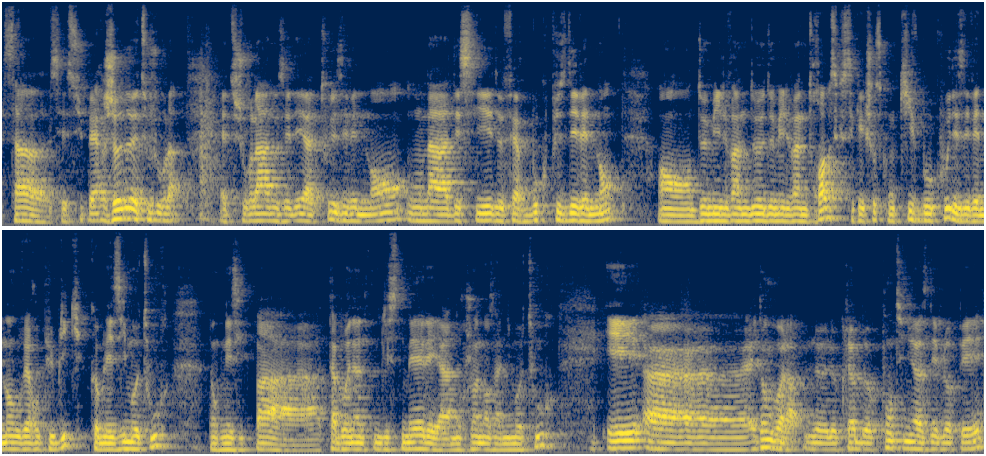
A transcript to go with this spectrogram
Ça, euh, c'est super. Jeune est toujours là. Elle est toujours là à nous aider à tous les événements. On a décidé de faire beaucoup plus d'événements en 2022-2023 parce que c'est quelque chose qu'on kiffe beaucoup, des événements ouverts au public comme les IMO Tours. Donc n'hésite pas à t'abonner à notre liste mail et à nous rejoindre dans un IMO Tour. Et, euh, et donc voilà, le, club continue à se développer.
